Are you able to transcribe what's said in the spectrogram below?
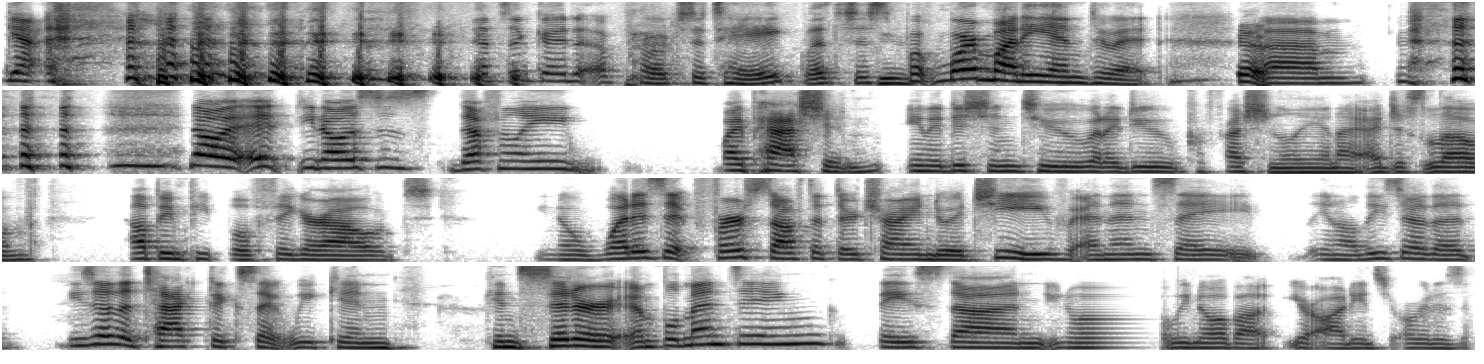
yeah. That's a good approach to take. Let's just put more money into it. Yeah. um no it you know this is definitely my passion in addition to what i do professionally. And i, I just love helping people figure out you know what is it first off that they're trying to achieve and then say you know these are the these are the tactics that we can consider implementing based on you know what we know about your audience your organization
